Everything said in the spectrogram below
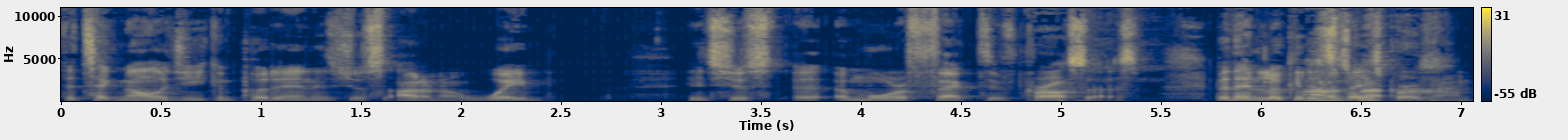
the technology you can put in is just I don't know way it's just a, a more effective process. But then look at his space about- program.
